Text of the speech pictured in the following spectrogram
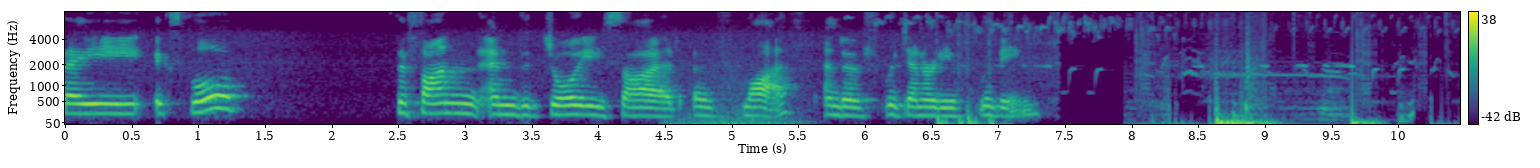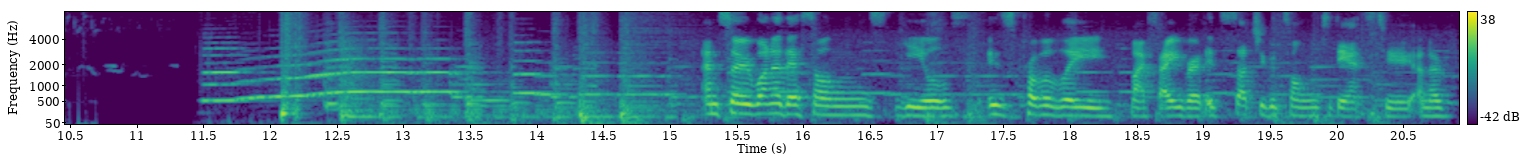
they explore the fun and the joy side of life and of regenerative living. And so one of their songs, Yield, is probably my favourite. It's such a good song to dance to, and I've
